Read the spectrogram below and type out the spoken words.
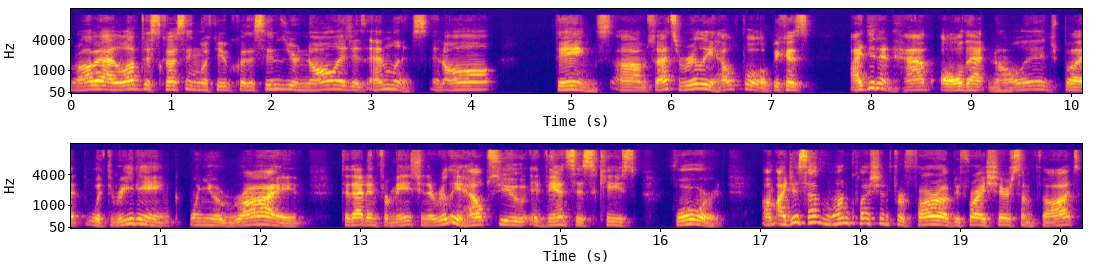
Rabih, I love discussing with you because it seems your knowledge is endless in all things. Um, so that's really helpful because I didn't have all that knowledge, but with reading, when you arrive to that information, it really helps you advance this case forward. Um, I just have one question for Farah before I share some thoughts.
